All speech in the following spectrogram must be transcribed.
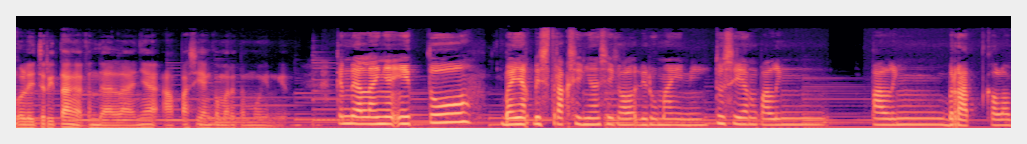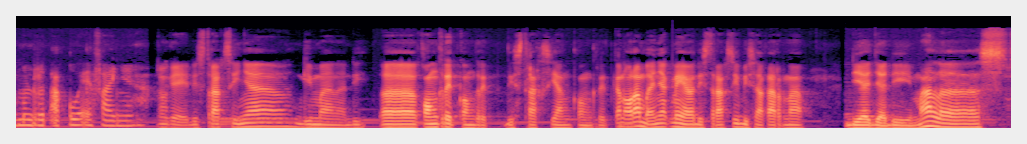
boleh cerita nggak kendalanya apa sih yang kemarin temuin gitu kendalanya itu banyak distraksinya sih kalau di rumah ini itu sih yang paling paling berat kalau menurut aku Eva-nya. Oke, okay, distraksinya gimana? Di uh, konkret konkret, distraksi yang konkret. Kan orang banyak nih ya distraksi bisa karena dia jadi males,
